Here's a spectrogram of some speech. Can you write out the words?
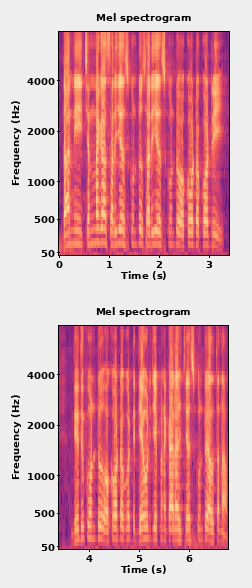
దాన్ని చిన్నగా సరి చేసుకుంటూ సరి చేసుకుంటూ ఒక్కొక్కటి దిద్దుకుంటూ ఒక్కొక్కటి దేవుడు చెప్పిన కార్యాలు చేసుకుంటూ వెళ్తున్నాం.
